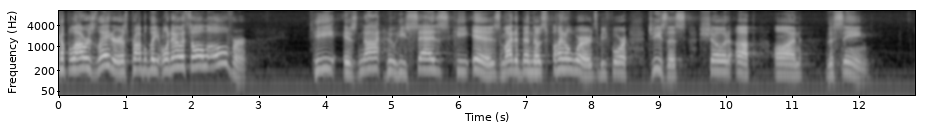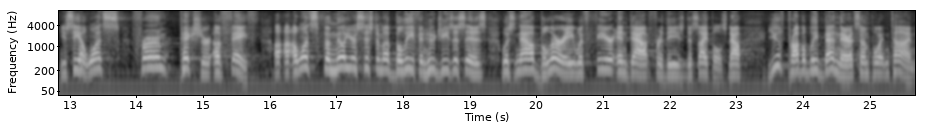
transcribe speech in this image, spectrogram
couple hours later, it's probably, well, now it's all over. He is not who he says he is, might have been those final words before Jesus showed up on the scene. You see, a once firm picture of faith, a, a, once familiar system of belief in who Jesus is, was now blurry with fear and doubt for these disciples. Now, you've probably been there at some point in time.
